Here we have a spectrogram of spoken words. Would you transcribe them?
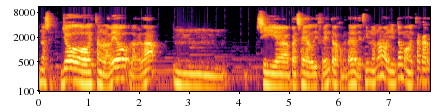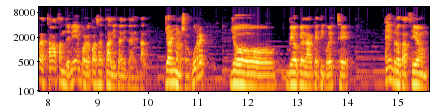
No sé. Yo esta no la veo, la verdad. Mm, si pensáis algo diferente en los comentarios, decidnos, no, yo tomo, esta carta está bastante bien porque pasa tal y tal y tal y tal. Yo ahora mismo no se me ocurre. Yo veo que el arquetipo este en rotación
